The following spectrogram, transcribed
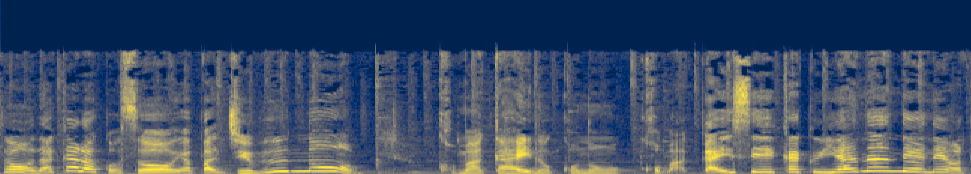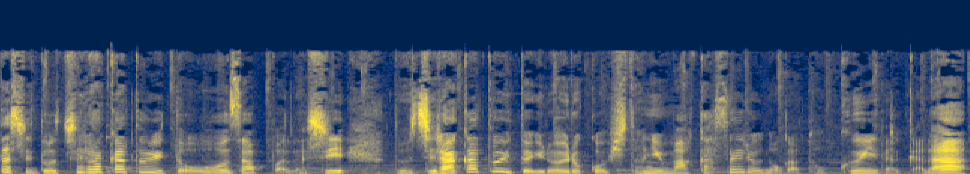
そうだからこそやっぱ自分の細かいのこの細かい性格嫌なんだよね私どちらかというと大雑把だしどちらかというといろいろこう人に任せるのが得意だから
